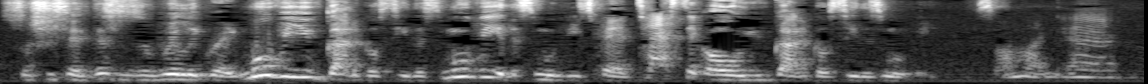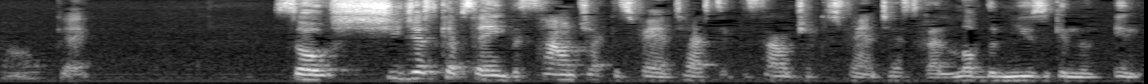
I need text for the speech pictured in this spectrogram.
So she said, this is a really great movie. You've got to go see this movie. This movie's fantastic. Oh, you've got to go see this movie. So I'm like, yeah, okay. So she just kept saying the soundtrack is fantastic. The soundtrack is fantastic. I love the music in the. In.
